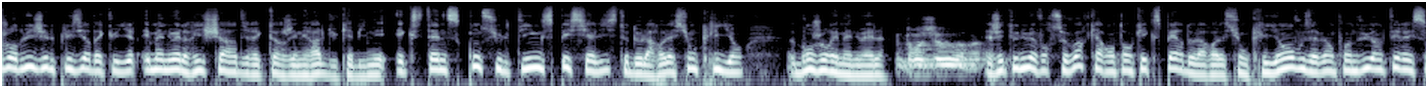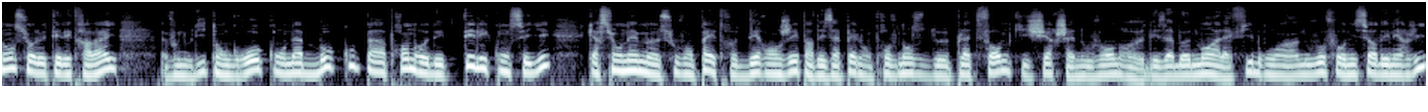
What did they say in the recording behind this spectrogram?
Aujourd'hui, j'ai le plaisir d'accueillir Emmanuel Richard, directeur général du cabinet Extense Consulting, spécialiste de la relation client. Bonjour Emmanuel. Bonjour. J'ai tenu à vous recevoir car en tant qu'expert de la relation client, vous avez un point de vue intéressant sur le télétravail. Vous nous dites en gros qu'on a beaucoup à apprendre des téléconseillers, car si on n'aime souvent pas être dérangé par des appels en provenance de plateformes qui cherchent à nous vendre des abonnements à la fibre ou à un nouveau fournisseur d'énergie,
